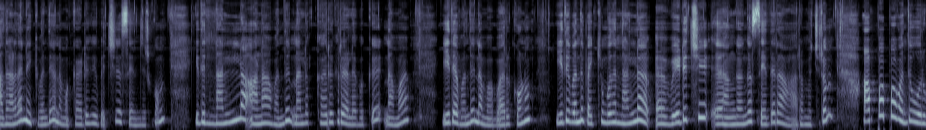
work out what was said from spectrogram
அதனால தான் இன்றைக்கி வந்து நம்ம கடுகு வச்சு செஞ்சுருக்கோம். இது நல்லா ஆனால் வந்து நல்லா கருகிற அளவுக்கு நம்ம இதை வந்து நம்ம வறுக்கணும். இது வந்து வைக்கும்போது நல்லா வெடித்து அங்கங்கே செதற ஆரம்பிச்சிடும் அப்பப்போ வந்து ஒரு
